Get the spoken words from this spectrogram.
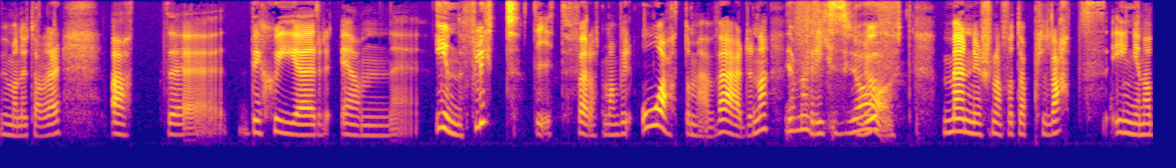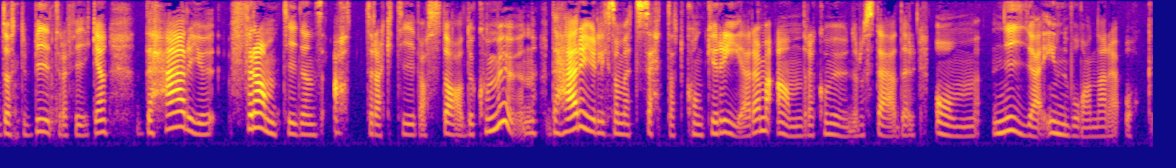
hur man uttalar det. Att eh, det sker en eh, inflytt dit för att man vill åt de här värdena. Ja, men- Frisk ja. luft, människorna får ta plats, ingen har dött i biltrafiken. Det här är ju framtidens attraktiva stad och kommun. Det här är ju liksom ett sätt att konkurrera med andra kommuner och städer om nya invånare och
